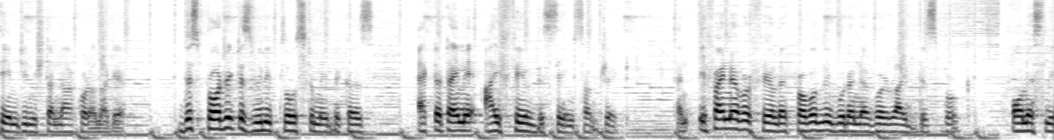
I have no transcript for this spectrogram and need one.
same জিনিসটা না করা লাগে this project is really close to me because at the time I failed the same subject. And if I never failed, I probably wouldn't ever write this book. Honestly,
